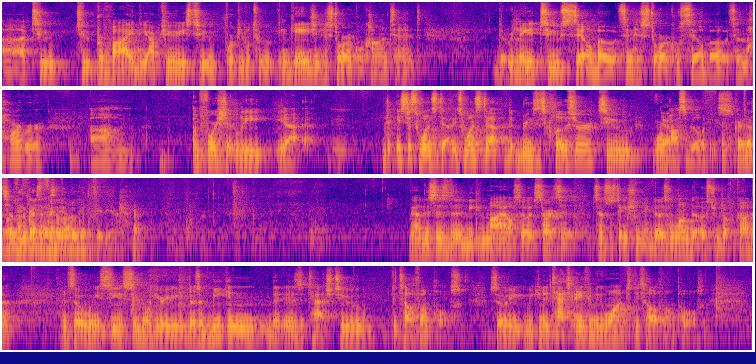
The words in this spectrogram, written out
uh, to, to provide the opportunities to, for people to engage in historical content that related to sailboats and historical sailboats and the harbor. Um, unfortunately, yeah, it's just one step. It's one step that brings us closer to more Yeah. possibilities. Okay, let's have a look at the let's have a video. look at the video. yeah. Yeah. Now, this is the Beacon Mile, so it starts at Central Station. It goes along the Oosterdokade. And so when you see a signal here, you, there's a beacon that is attached to the telephone poles. So we, we can attach anything we want to the telephone poles.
